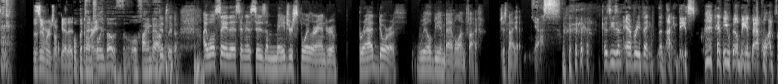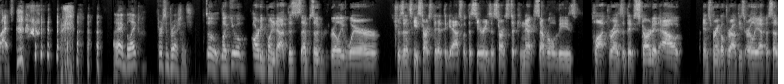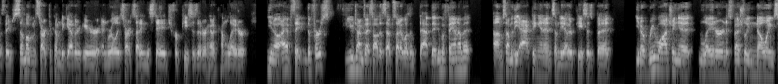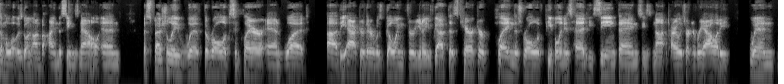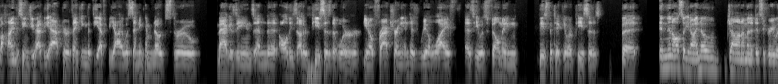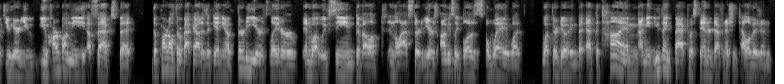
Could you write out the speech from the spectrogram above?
The Zoomers will get it. well, potentially both. We'll find out. Potentially, but I will say this, and this is a major spoiler, Andrew. Brad Dourif will be in Babylon Five, just not yet, Yes. because he's in everything from the '90s, and he will be in Babylon Five. okay, Blake. First impressions. So, like you already pointed out, this episode really where Straczynski starts to hit the gas with the series and starts to connect several of these plot threads that they've started out and sprinkled throughout these early episodes. They some of them start to come together here and really start setting the stage for pieces that are going to come later. You know, I have to say the first few times I saw this episode, I wasn't that big of a fan of it. Um, some of the acting in it some of the other pieces, but you know, rewatching it later and especially knowing some of what was going on behind the scenes now, and especially with the role of Sinclair and what uh, the actor there was going through. You know, you've got this character playing this role of people in his head. He's seeing things. He's not entirely certain of reality. When behind the scenes, you had the actor thinking that the FBI was sending him notes through magazines and that all these other pieces that were, you know, fracturing in his real life as he was filming these particular pieces. But and then also, you know, I know John, I'm going to disagree with you here. You you harp on the effects, but the part I'll throw back out is again, you know, 30 years later and what we've seen developed in the last 30 years obviously blows away what what they're doing. But at the time, I mean, you think back to a standard definition television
